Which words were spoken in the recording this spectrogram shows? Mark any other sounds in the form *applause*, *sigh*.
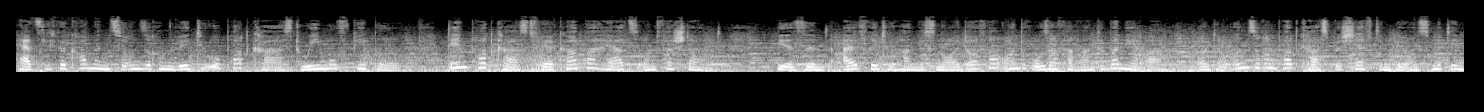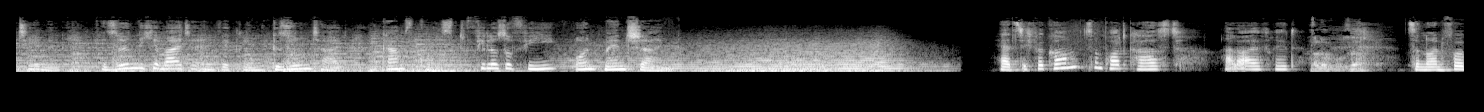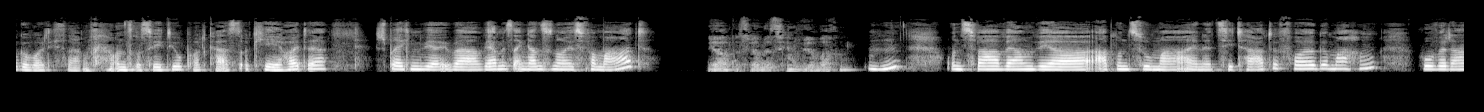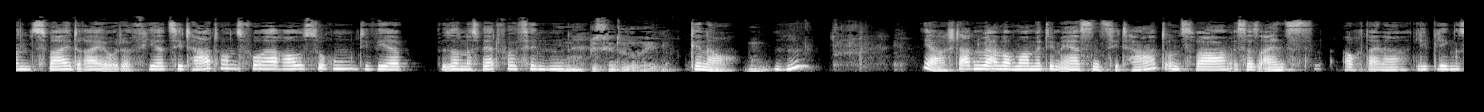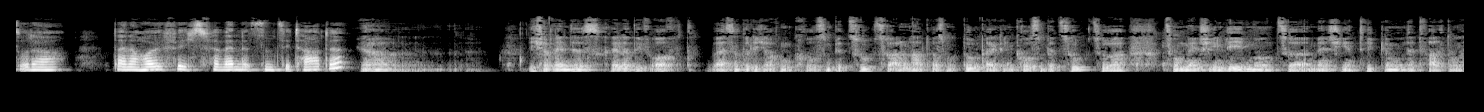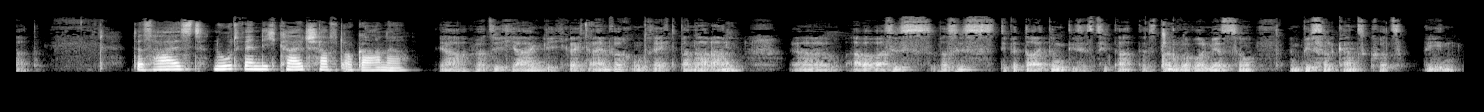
Herzlich willkommen zu unserem WTU-Podcast We Move People, dem Podcast für Körper, Herz und Verstand. Wir sind Alfred Johannes Neudorfer und Rosa Ferrante Banera und in unserem Podcast beschäftigen wir uns mit den Themen persönliche Weiterentwicklung, Gesundheit, Kampfkunst, Philosophie und Menschsein. Herzlich willkommen zum Podcast. Hallo Alfred. Hallo Rosa zur neuen Folge, wollte ich sagen, *laughs* unseres WTO-Podcasts. Okay, heute sprechen wir über, wir haben jetzt ein ganz neues Format. Ja, das werden wir jetzt hin und wieder machen. Mhm. Und zwar werden wir ab und zu mal eine Zitate-Folge machen, wo wir dann zwei, drei oder vier Zitate uns vorher raussuchen, die wir besonders wertvoll finden. Ein bisschen drüber reden. Genau. Mhm. Mhm. Ja, starten wir einfach mal mit dem ersten Zitat. Und zwar ist das eins auch deiner Lieblings- oder deiner häufigst verwendetsten Zitate? Ja, ich verwende es relativ oft, weil es natürlich auch einen großen Bezug zu allem hat, was man tut, eigentlich einen großen Bezug zur, zum menschlichen Leben und zur menschlichen Entwicklung und Entfaltung hat. Das heißt, Notwendigkeit schafft Organe. Ja, hört sich ja eigentlich recht einfach und recht banal an. Ja, aber was ist, was ist die Bedeutung dieses Zitates? Darüber wollen wir jetzt so ein bisschen ganz kurz reden.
